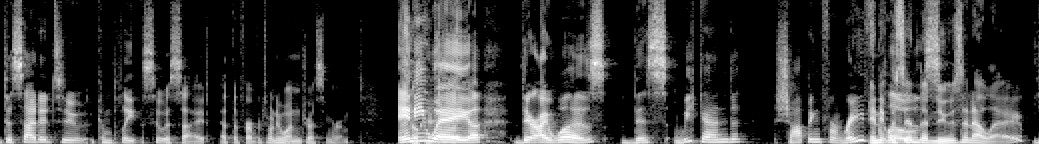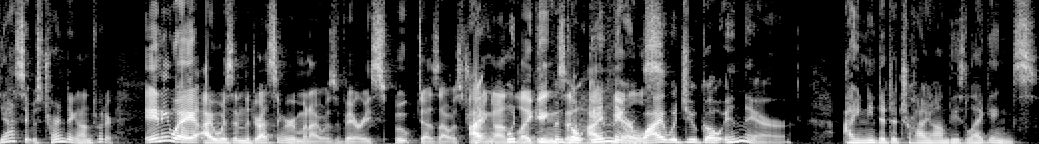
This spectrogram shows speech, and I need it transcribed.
decided to complete suicide at the Forever 21 dressing room. Anyway, uh, there I was this weekend shopping for rave And it was in the news in LA. Yes, it was trending on Twitter. Anyway, I was in the dressing room and I was very spooked as I was trying on wouldn't leggings even and go high in there. heels. Why would you go in there? I needed to try on these leggings,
